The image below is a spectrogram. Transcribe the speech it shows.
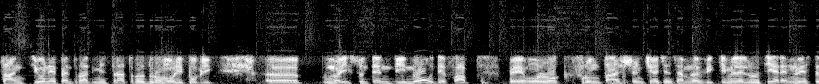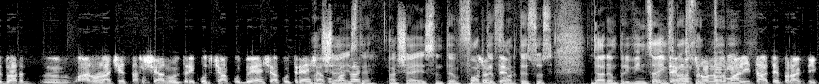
sancțiune pentru administratorul drumului public. Uh, noi suntem din nou, de fapt, pe un loc fruntaș în ceea ce înseamnă victimele rutiere. Nu este doar uh, anul acesta, și anul trecut, și acum 2 ani, și acum 3 ani, și acum Așa 4 ani. este, așa e, suntem foarte, Suntem- foarte sus. Dar în privința Suntem într-o infrastructurii... normalitate, practic.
